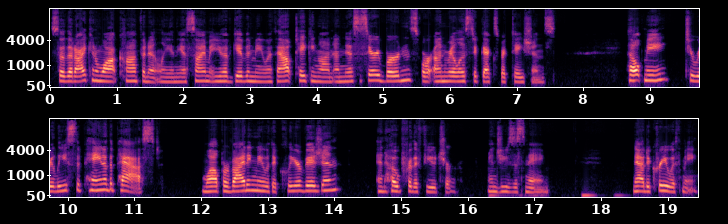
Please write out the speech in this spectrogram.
so that I can walk confidently in the assignment you have given me without taking on unnecessary burdens or unrealistic expectations. Help me to release the pain of the past while providing me with a clear vision and hope for the future. In Jesus' name. Now decree with me.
